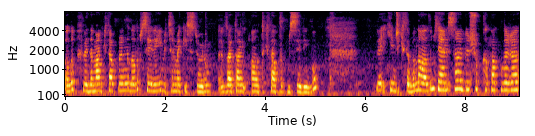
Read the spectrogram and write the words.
alıp ve devam kitaplarını da alıp seriyi bitirmek istiyorum. E, Zaten 6 kitaplık bir seri bu. Ve ikinci kitabını aldım. Yani sadece şu kapakları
